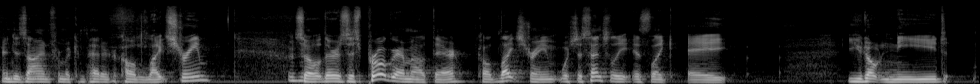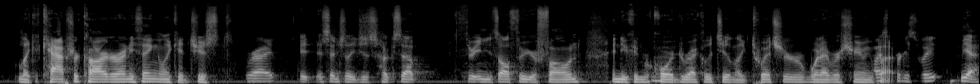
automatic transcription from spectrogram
and design from a competitor called Lightstream. So there's this program out there called Lightstream, which essentially is like a you don't need like a capture card or anything. Like it just Right. it essentially just hooks up through and it's all through your phone and you can record directly to like Twitch or whatever streaming That's platform. pretty sweet. Yeah,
